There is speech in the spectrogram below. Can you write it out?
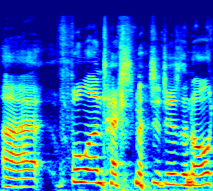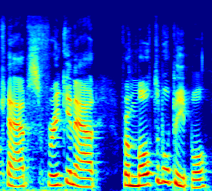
uh, full on text messages in all caps, freaking out from multiple people.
